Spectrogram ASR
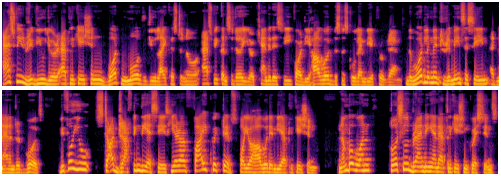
as we review your application, what more would you like us to know as we consider your candidacy for the Harvard Business School MBA program? The word limit remains the same at 900 words. Before you start drafting the essays, here are five quick tips for your Harvard MBA application. Number one, personal branding and application questions.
